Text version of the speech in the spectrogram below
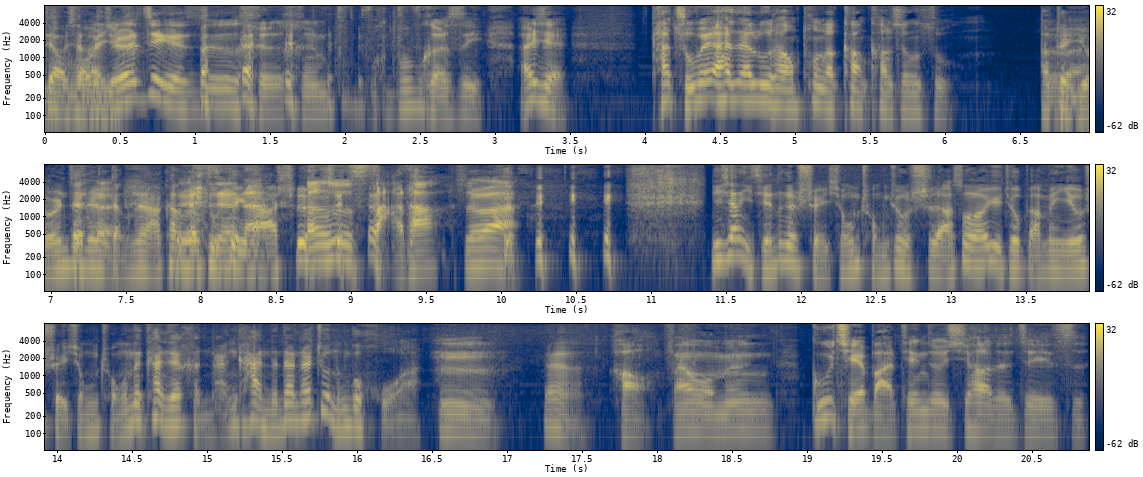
掉下来我觉得这个是很 很不不不可思议，而且他除非他在路上碰到抗抗生素啊，对，有人在这等着拿 抗生素对他，是抗生素撒他是吧？你想以前那个水熊虫就是啊，送到月球表面也有水熊虫，那看起来很难看的，但它就能够活啊。嗯，嗯，好，反正我们姑且把天舟七号的这一次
